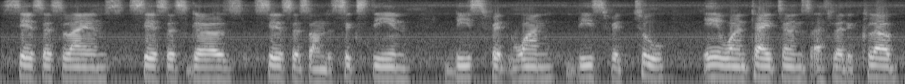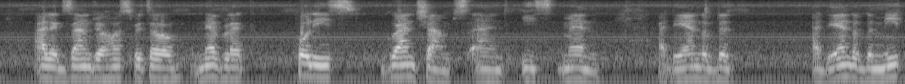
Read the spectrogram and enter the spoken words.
CSS Lions, CSS Girls, CSS Under 16, Beast Fit 1, Beast Fit 2, A1 Titans Athletic Club, Alexandra Hospital, Nevlec, Police, Grand Champs, and East Men. At the end of the at the end of the meet,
